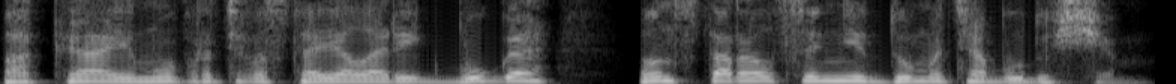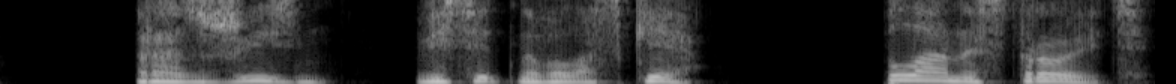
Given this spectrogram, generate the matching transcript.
Пока ему противостоял Арик Буга, он старался не думать о будущем. Раз жизнь висит на волоске, планы строить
